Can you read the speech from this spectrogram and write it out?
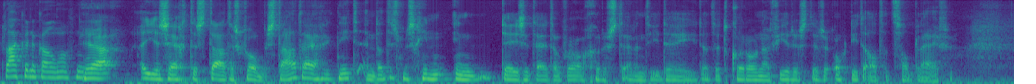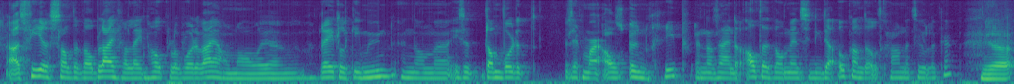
klaar kunnen komen of niet. Ja, je zegt de status quo bestaat eigenlijk niet. En dat is misschien in deze tijd ook wel een geruststellend idee. Dat het coronavirus dus ook niet altijd zal blijven. Nou, het virus zal er wel blijven, alleen hopelijk worden wij allemaal eh, redelijk immuun. En dan, eh, is het, dan wordt het zeg maar als een griep. En dan zijn er altijd wel mensen die daar ook aan doodgaan natuurlijk. Hè? Ja,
